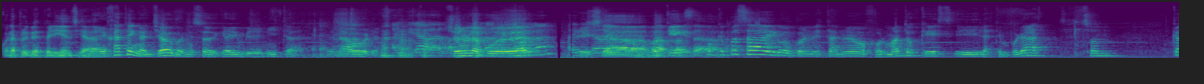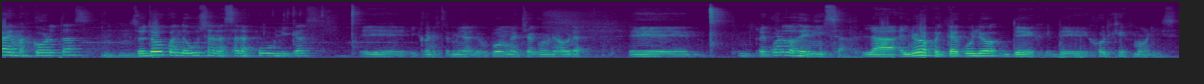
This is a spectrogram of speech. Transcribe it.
con la propia experiencia. Me dejaste enganchado con eso de que hay un violinista en la obra. Yo no la pude ver. porque, porque, pasa algo con estos nuevos formatos que es eh, las temporadas son cada vez más cortas, sobre todo cuando usan las salas públicas. Eh, y con esto, mira, lo puedo enganchar con una obra. Eh, recuerdos de Niza, el nuevo espectáculo de, de Jorge Morris.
